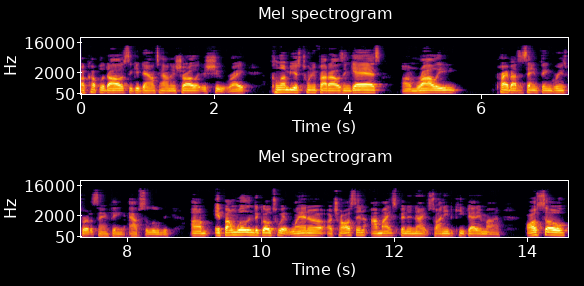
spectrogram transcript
a couple of dollars to get downtown in Charlotte to shoot, right? Columbia is $25 in gas. Um, Raleigh, probably about the same thing. Greensboro, the same thing. Absolutely. Um, if I'm willing to go to Atlanta or Charleston, I might spend a night. So I need to keep that in mind. Also,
